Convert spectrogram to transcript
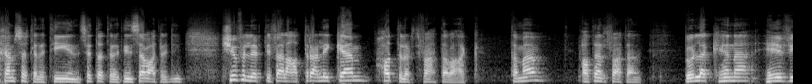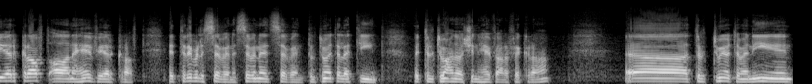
35 36 37 شوف الارتفاع اللي هتطير عليه كام. حط الارتفاع تبعك. تمام؟ حط ارتفاع تاني. بيقول لك هنا heavy aircraft آه أنا heavy aircraft ال triple 7 ال 787 330 ال 321 heavy على فكرة. آه 380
